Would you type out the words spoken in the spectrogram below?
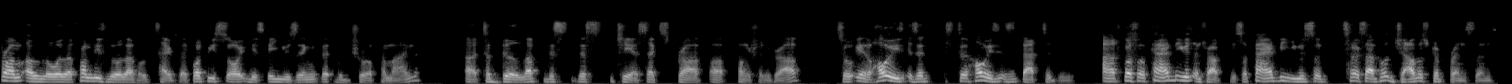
from a lower from these low level types, like what we saw basically using the, the draw command uh, to build up this this JSX graph uh, function graph. So you know, how is, is it still how is, is that to do? And of course, what can it be used interactively? So can it be used, so, for example, JavaScript, for instance,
